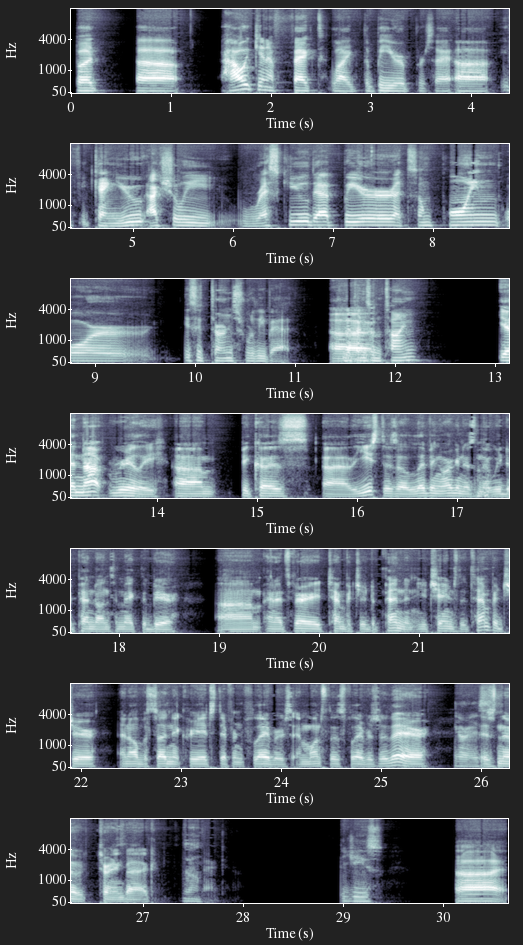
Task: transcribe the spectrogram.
but uh, how it can affect like the beer per se. Uh, if, can you actually rescue that beer at some point, or is it turns really bad? Uh, depends on time. Yeah, not really, um, because uh, the yeast is a living organism mm-hmm. that we depend on to make the beer. Um, and it's very temperature dependent. You change the temperature, and all of a sudden it creates different flavors. And once those flavors are there, there there's no turning back. No. Jeez. Uh,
